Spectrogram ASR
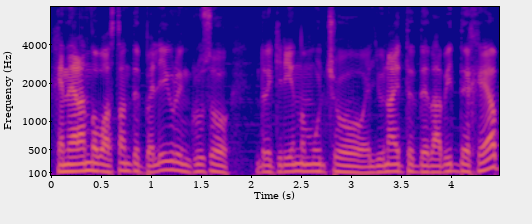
generando bastante peligro, incluso requiriendo mucho el United de David De Gea.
